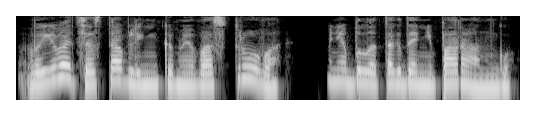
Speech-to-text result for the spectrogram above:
Воевать со ставленниками Вострова мне было тогда не по рангу.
